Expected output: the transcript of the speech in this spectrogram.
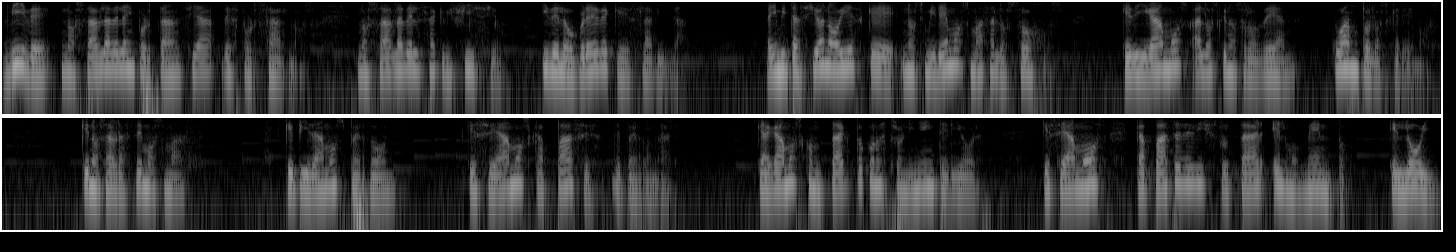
Vive nos habla de la importancia de esforzarnos, nos habla del sacrificio y de lo breve que es la vida. La invitación hoy es que nos miremos más a los ojos, que digamos a los que nos rodean cuánto los queremos, que nos abracemos más, que pidamos perdón, que seamos capaces de perdonar, que hagamos contacto con nuestro niño interior, que seamos capaces de disfrutar el momento, el hoy,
